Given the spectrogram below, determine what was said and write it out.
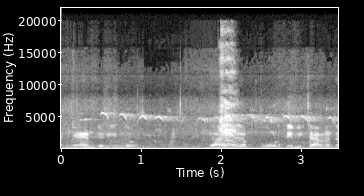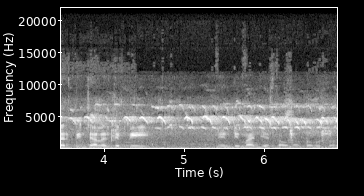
అన్యాయం జరిగిందో దాని మీద పూర్తి విచారణ జరిపించాలని చెప్పి నేను డిమాండ్ చేస్తా ఉన్నాను ప్రభుత్వం.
